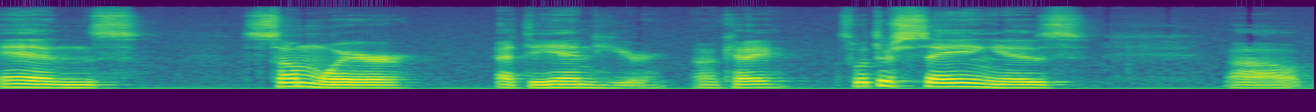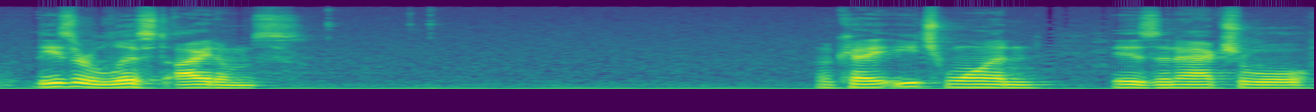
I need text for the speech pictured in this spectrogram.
ends somewhere at the end here okay so what they're saying is uh, these are list items. Okay each one is an actual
